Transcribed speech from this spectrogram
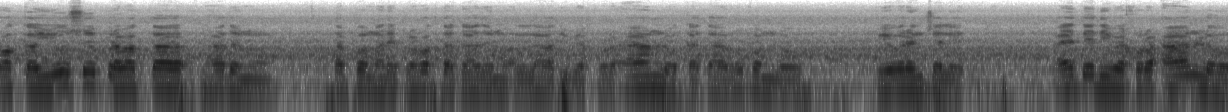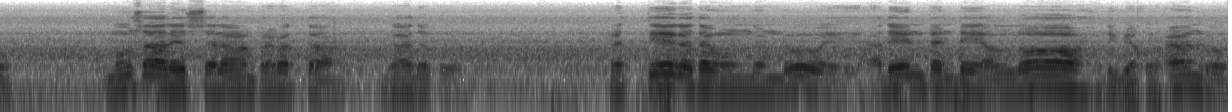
ఒక్క యూసుఫ్ ప్రవక్త గాథను తప్ప మరి ప్రవక్త గాథను అల్లా దివ్య ఖురాన్లో కథ రూపంలో వివరించలేదు. అయితే దివ్య ఖురాన్లో మూసా అలైస్లాం ప్రవక్త గాథకు ప్రత్యేకత ఉందండో అదేంటంటే అల్లాహ్ దివ్య ఖురాన్లో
